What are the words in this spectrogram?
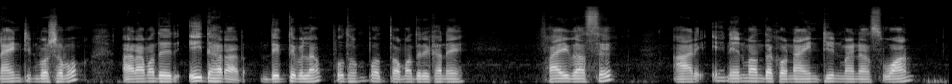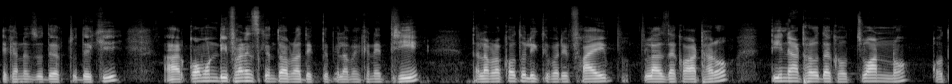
নাইনটিন বসাবো। আর আমাদের এই ধারার দেখতে পেলাম, প্রথম পদ তো আমাদের এখানে ফাইভ আছে। আর এন এর মান দেখো নাইনটিন মাইনাস ওয়ান এখানে যদি একটু দেখি। আর কমন ডিফারেন্স কিন্তু আমরা দেখতে পেলাম এখানে থ্রি তাহলে আমরা কত লিখতে পারি? ফাইভ প্লাস দেখো আঠারো, তিন আঠারো দেখো চুয়ান্ন, কত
